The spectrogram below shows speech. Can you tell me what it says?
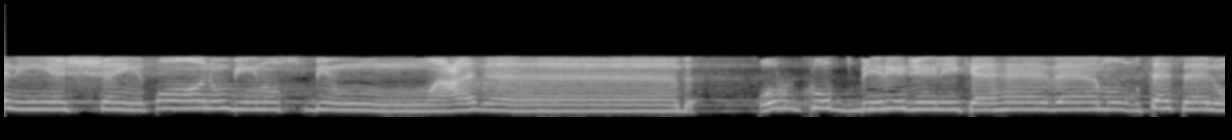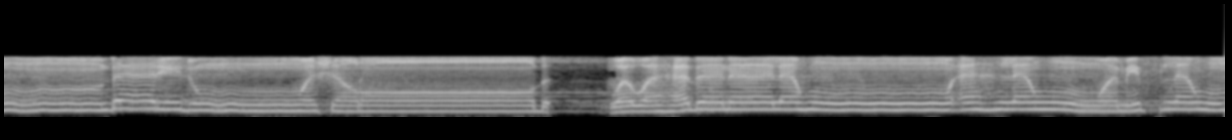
مسني الشيطان بنصب وعذاب. اركض برجلك هذا مغتسل بارد وشراب. ووهبنا له أهله ومثلهم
